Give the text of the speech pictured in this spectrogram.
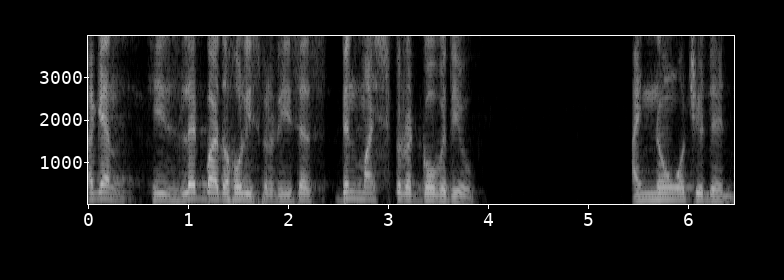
Again, he's led by the Holy Spirit. He says, Didn't my spirit go with you? I know what you did.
